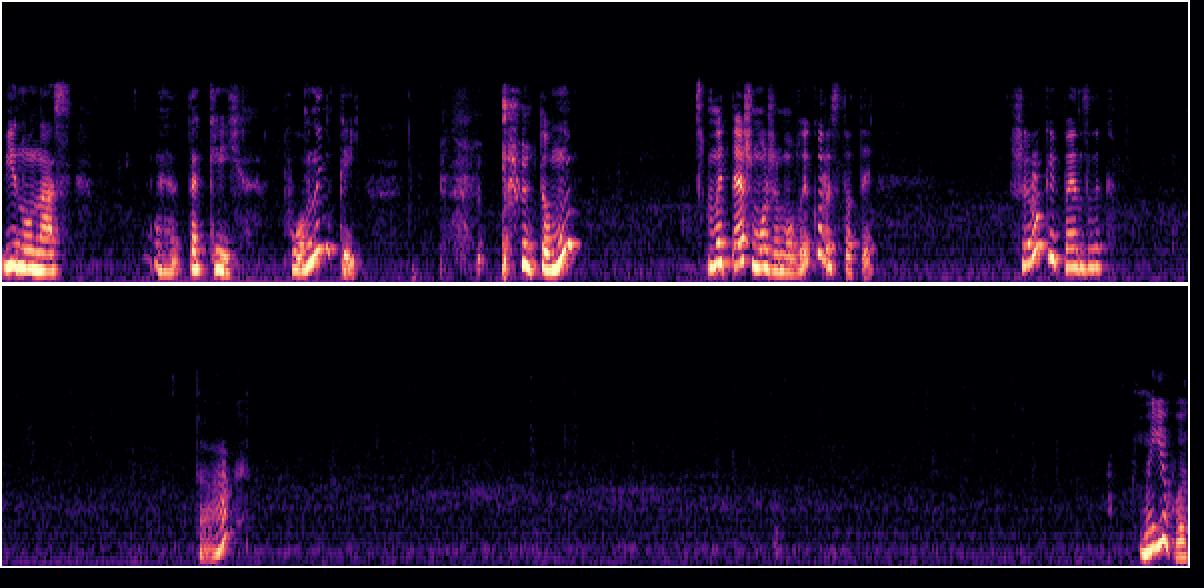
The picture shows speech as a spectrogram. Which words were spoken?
Він у нас е, такий повненький, тому ми теж можемо використати широкий пензлик. Так. Ми його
